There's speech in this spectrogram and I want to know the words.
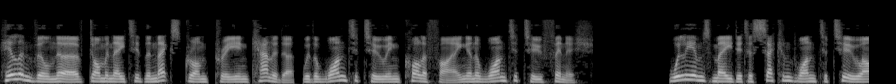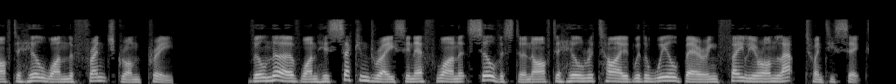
Hill and Villeneuve dominated the next Grand Prix in Canada, with a 1-2 in qualifying and a 1-2 finish. Williams made it a second 1-2 after Hill won the French Grand Prix. Villeneuve won his second race in F1 at Silverstone after Hill retired with a wheel bearing failure on lap 26.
